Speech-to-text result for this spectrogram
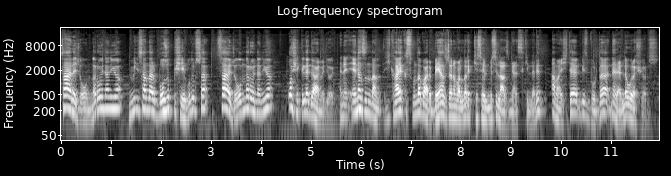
Sadece onlar oynanıyor. İnsanlar bozuk bir şey bulursa sadece onlar oynanıyor. O şekilde devam ediyor. Yani en azından hikaye kısmında bari beyaz canavarlara kesebilmesi lazım yani skill'lerin. Ama işte biz burada nelerle uğraşıyoruz.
